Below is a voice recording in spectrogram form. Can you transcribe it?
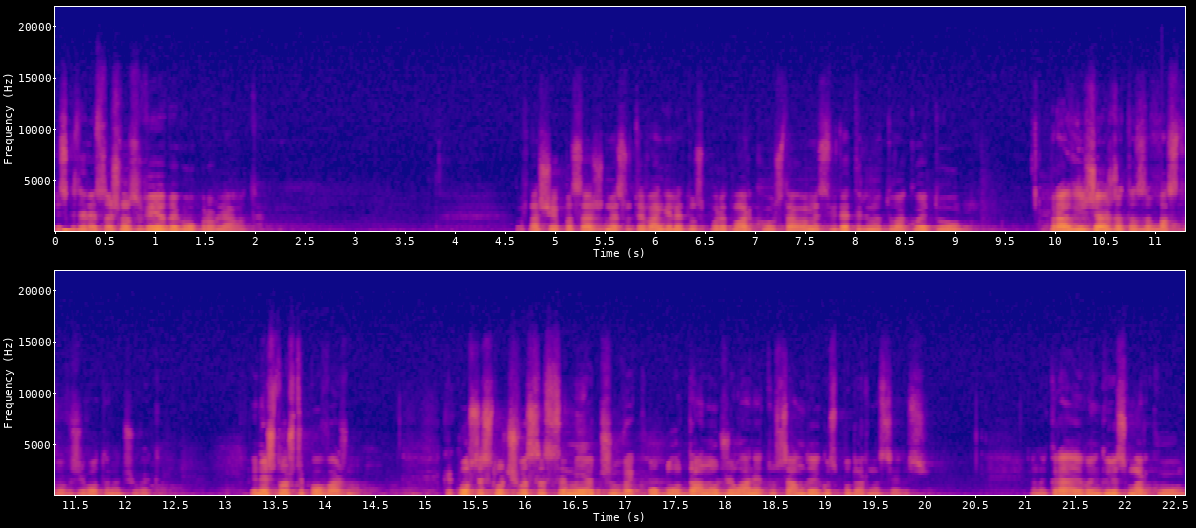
Искате ли всъщност вие да го управлявате? В нашия пасаж днес от Евангелието според Марко ставаме свидетели на това, което прави жаждата за власт в живота на човека. И нещо още по-важно. Какво се случва с самия човек, обладан от желанието сам да е господар на себе си? А накрая евангелист Марко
